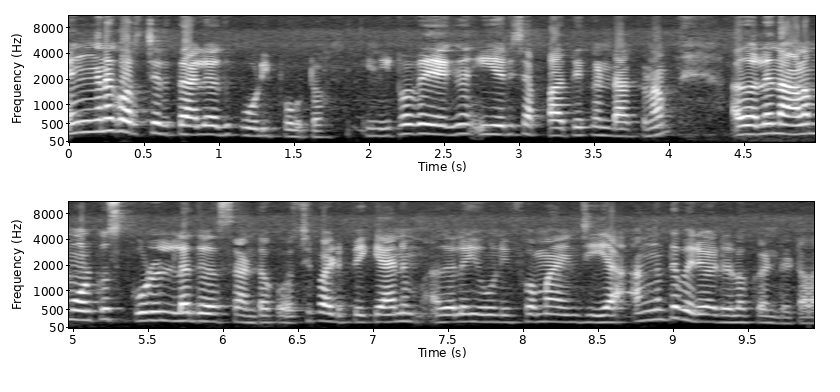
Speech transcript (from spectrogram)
എങ്ങനെ കുറച്ചെടുത്താലും അത് കൂടിപ്പോട്ടോ ഇനിയിപ്പോൾ വേഗം ഈ ഒരു ചപ്പാത്തിയൊക്കെ ഉണ്ടാക്കണം അതുപോലെ നാളെ മോൾക്ക് സ്കൂളുള്ള ദിവസമാണ് കേട്ടോ കുറച്ച് പഠിപ്പിക്കാനും അതുപോലെ യൂണിഫോം അയൻ ചെയ്യുക അങ്ങനത്തെ പരിപാടികളൊക്കെ ഉണ്ട് കേട്ടോ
